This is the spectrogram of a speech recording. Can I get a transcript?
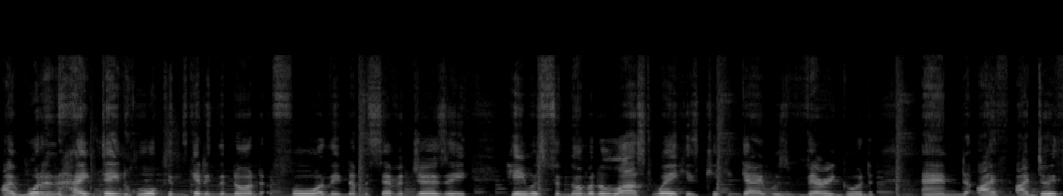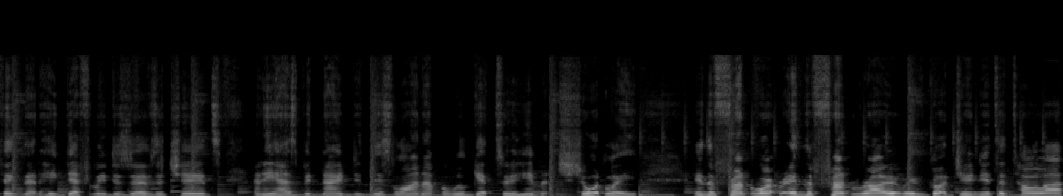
I wouldn't hate Dean Hawkins getting the nod for the number seven jersey. He was phenomenal last week. His kicking game was very good, and I I do think that he definitely deserves a chance. And he has been named in this lineup, but we'll get to him shortly. In the front in the front row, we've got Junior Tatola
